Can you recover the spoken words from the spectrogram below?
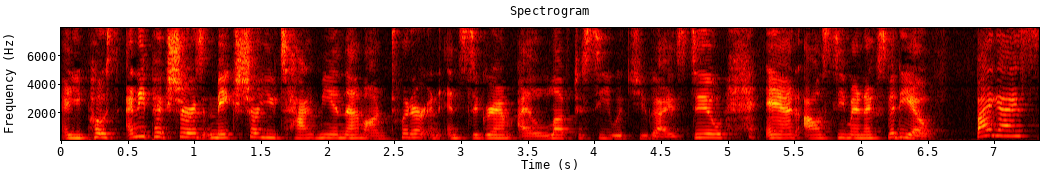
and you post any pictures, make sure you tag me in them on Twitter and Instagram. I love to see what you guys do and I'll see you in my next video. Bye guys!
